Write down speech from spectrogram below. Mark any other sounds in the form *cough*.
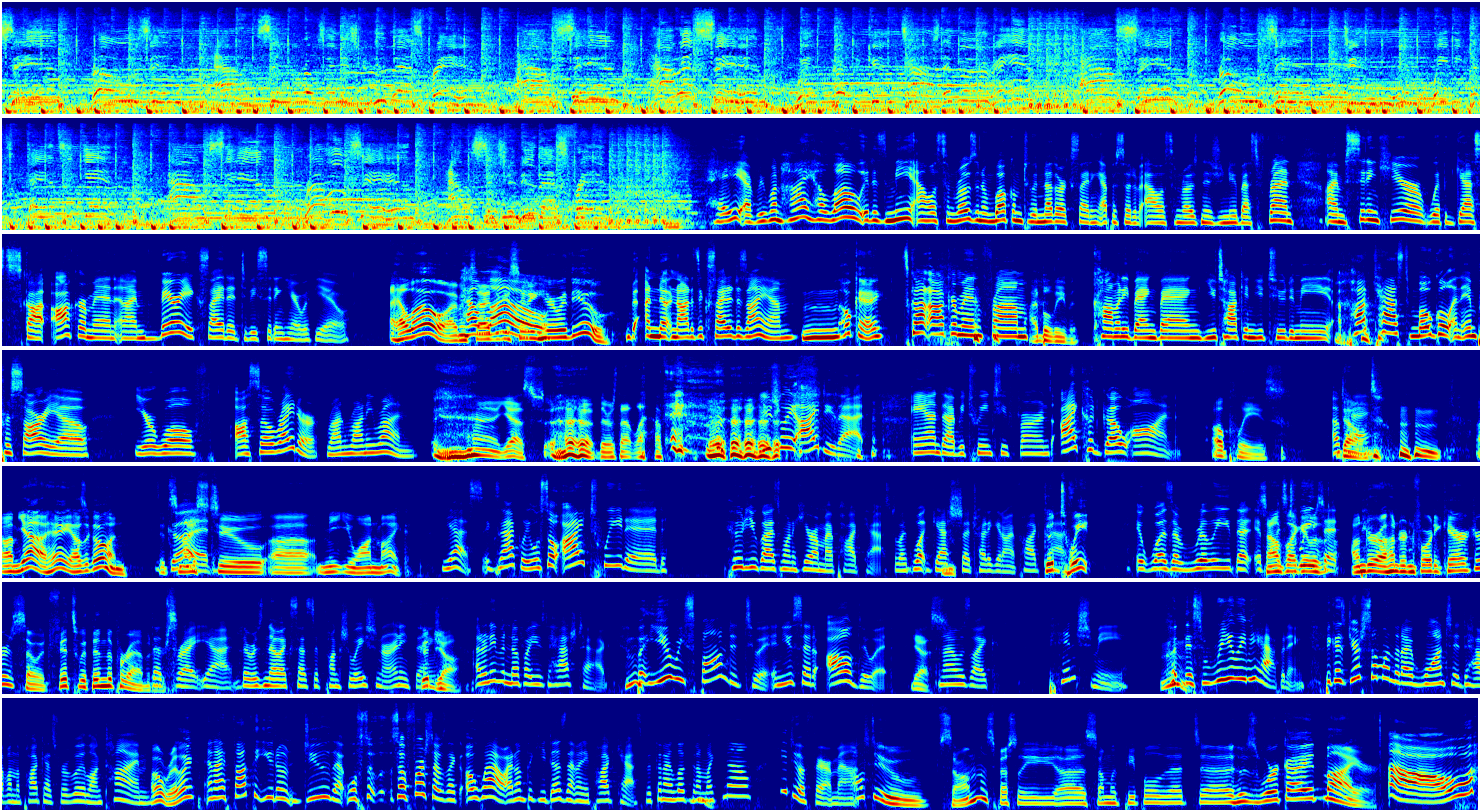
Alison everyone, hi, hello. It is me, Alison Rosen, and welcome to another exciting episode of Alison Rosen is your new best friend. I'm sitting here with guest Scott Aukerman, and I'm very excited to be sitting here with you. Hello, I'm excited to be Hello. sitting here with you. Uh, no, not as excited as I am. Mm, okay, Scott Aukerman from *laughs* I believe it. Comedy Bang Bang, You Talking U2 to Me, a podcast *laughs* mogul and impresario, Earwolf, also writer, Run Ronnie Run. *laughs* yes, *laughs* there's that laugh. *laughs* Usually I do that. And uh, Between Two Ferns, I could go on. Oh, please, Okay. don't. um, yeah, hey, how's it going? It's good. nice to uh, meet you on mic. Yes, exactly. Well, so I tweeted, "Who do you guys want to hear on my podcast?" Or like, "What guest should I try to get on my podcast?" Mm. Good tweet. It was a really that it, Sounds a like it was that- under 140 characters, so it fits within the parameters. That's right. Yeah, there was no excessive punctuation or anything. Good job. Hmm. I don't even know if I used a hashtag, but you responded to it and you said, "I'll do it." Yes. and I was like, "Pinch me." Hmm. Could this really be happening? Because you're someone that I've wanted to have on the podcast for a really long time. Oh, really? And I thought that you don't do that. Well, so so first I was like, oh wow, I don't think he does that many podcasts. But then I looked and I'm like, no, you do a fair amount. I'll do some, especially uh, some with people that uh, whose work I admire. Oh.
